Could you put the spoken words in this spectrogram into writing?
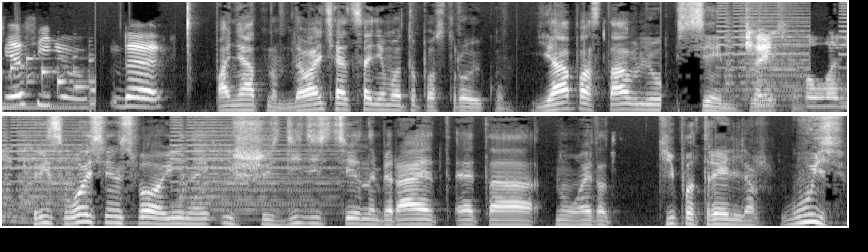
Я съел. Да. Понятно. Давайте оценим эту постройку. Я поставлю 7. Шесть с половиной. 38 с половиной из 60 набирает это, ну, этот типа трейлер. Гусь.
